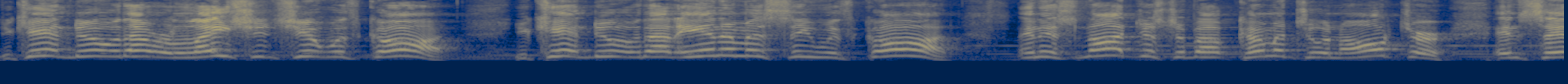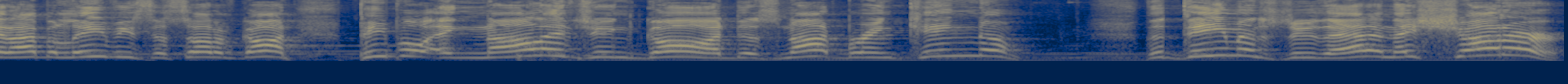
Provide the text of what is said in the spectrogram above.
You can't do it without relationship with God. You can't do it without intimacy with God. And it's not just about coming to an altar and saying, I believe he's the Son of God. People acknowledging God does not bring kingdom. The demons do that and they shudder.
